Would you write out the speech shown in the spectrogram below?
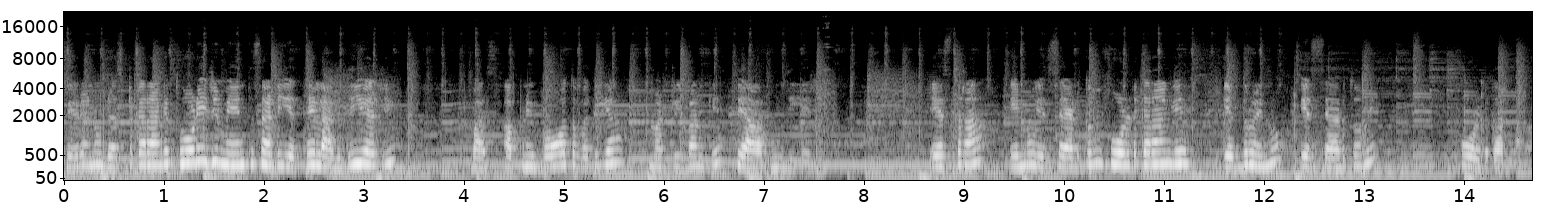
ਫਿਰ ਇਹਨੂੰ ਡਸਟ ਕਰਾਂਗੇ। ਥੋੜੀ ਜਿਹੀ ਮਿਹਨਤ ਸਾਡੀ ਇੱਥੇ ਲੱਗਦੀ ਹੈ ਜੀ। ਬਸ ਆਪਣੀ ਬਹੁਤ ਵਧੀਆ ਮਟਰੀ ਬਣ ਕੇ ਤਿਆਰ ਹੁੰਦੀ ਹੈ ਜੀ। ਇਸ ਤਰ੍ਹਾਂ ਇਹਨੂੰ ਇਸ ਸਾਈਡ ਤੋਂ ਵੀ ਫੋਲਡ ਕਰਾਂਗੇ। ਇਧਰੋਂ ਇਹਨੂੰ ਇਸ ਸਾਈਡ ਤੋਂ ਵੀ ਫੋਲਡ ਕਰ ਲਵਾਂਗੇ।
